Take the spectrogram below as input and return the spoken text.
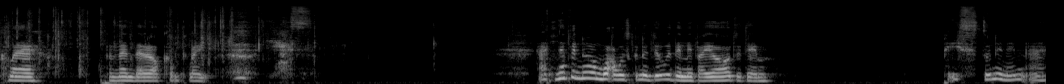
Clair and then they're all complete. yes! I'd never known what I was going to do with him if I ordered him. But he's stunning, isn't he?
